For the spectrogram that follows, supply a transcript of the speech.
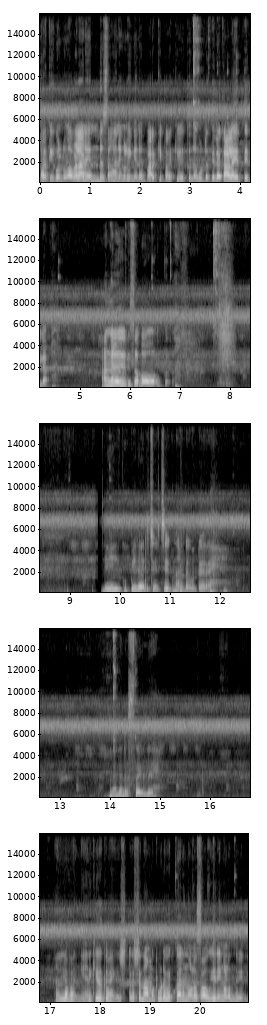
പറക്കി കൊണ്ടുപോകും. അവളാണ് എന്ത് സാധനങ്ങളും ഇങ്ങനെ പറക്കി പറക്കി വെക്കുന്ന കൂട്ടത്തില്ല കളയത്തില്ല. അങ്ങനെ ഒരു സ്വഭാവം അവൾക്ക്. ഈ കുപ്പിയിൽ അരച്ച് വെച്ചിരുന്നുണ്ട് കൂട്ടുകാരെ നല്ല രസമില്ലേ നല്ല ഭംഗി. എനിക്ക് ഇതൊക്കെ ഭയങ്കര ഇഷ്ടം. പക്ഷെ നമുക്കിവിടെ വെക്കാനൊന്നുള്ള സൗകര്യങ്ങളൊന്നുമില്ല.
